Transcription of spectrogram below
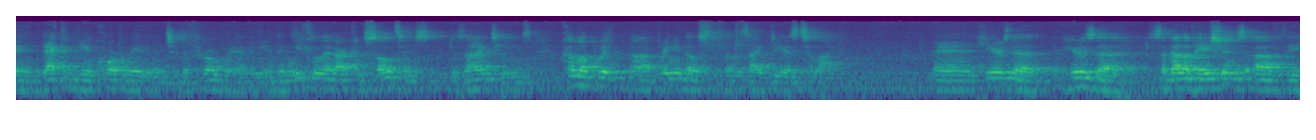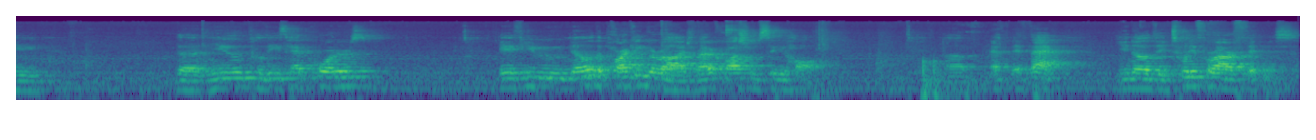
and that can be incorporated into the programming. And then we can let our consultants, design teams, come up with uh, bringing those, those ideas to life. And here's, the, here's the, some elevations of the, the new police headquarters. If you know the parking garage right across from City Hall, um, in fact, you know the 24-hour fitness.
